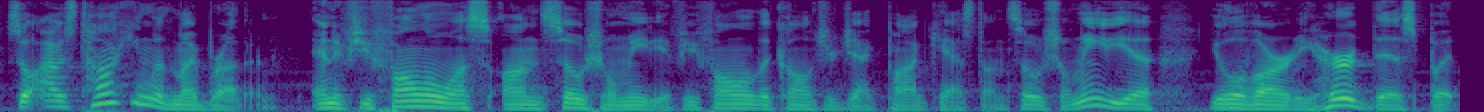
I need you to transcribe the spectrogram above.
So i was talking with my brother and if you follow us on social media if you follow the culture jacked podcast on social media you'll have already heard this but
